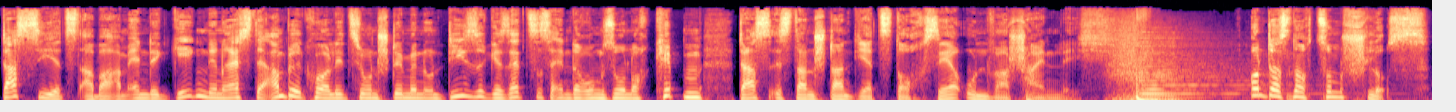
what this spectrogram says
Dass sie jetzt aber am Ende gegen den Rest der Ampelkoalition stimmen und diese Gesetzesänderung so noch kippen, das ist dann Stand jetzt doch sehr unwahrscheinlich. Und das noch zum Schluss.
